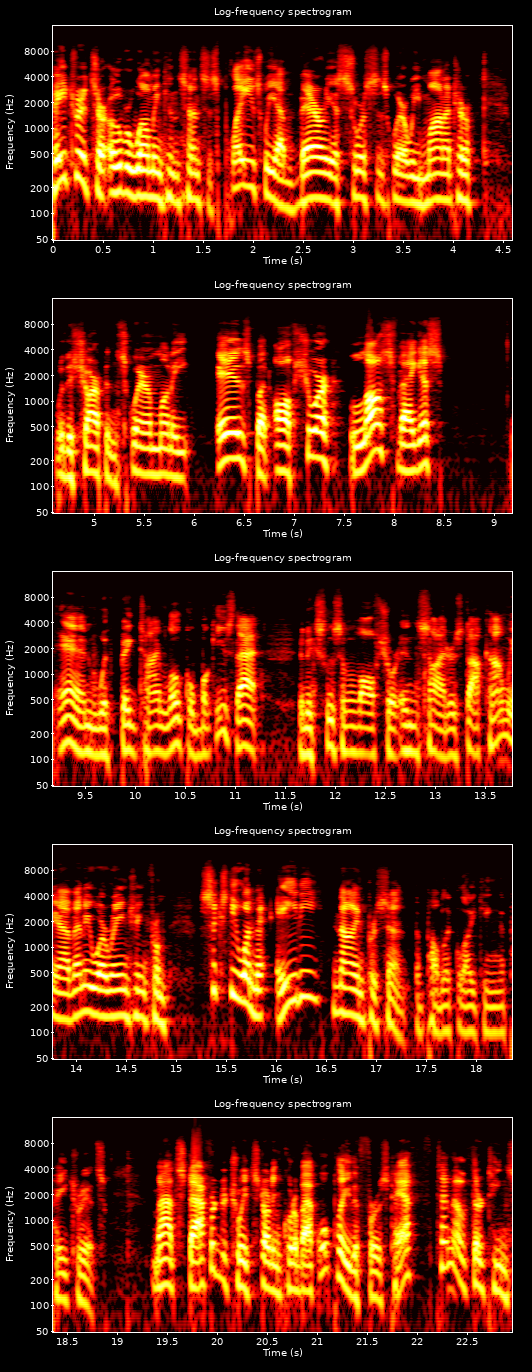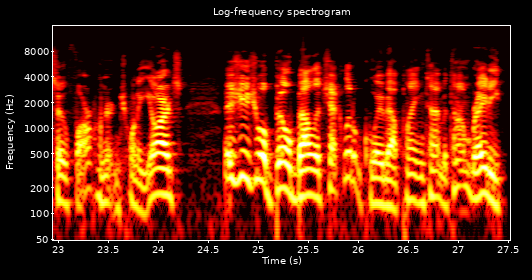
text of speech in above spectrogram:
Patriots are overwhelming consensus plays. We have various sources where we monitor where the sharp and square money is, but offshore, Las Vegas, and with big time local bookies, that an exclusive of offshoreinsiders.com, we have anywhere ranging from 61 to 89% the public liking the Patriots. Matt Stafford, Detroit starting quarterback, will play the first half. 10 out of 13 so far, 120 yards. As usual, Bill Belichick, little coy about playing time, but Tom Brady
